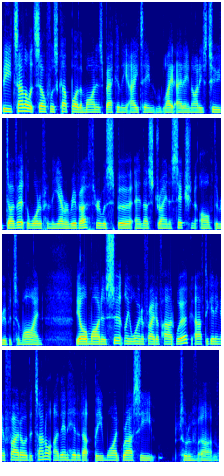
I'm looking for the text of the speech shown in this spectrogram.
The tunnel itself was cut by the miners back in the 18, late 1890s to divert the water from the Yarra River through a spur and thus drain a section of the river to mine. The old miners certainly weren't afraid of hard work. After getting a photo of the tunnel, I then headed up the wide grassy sort of um,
